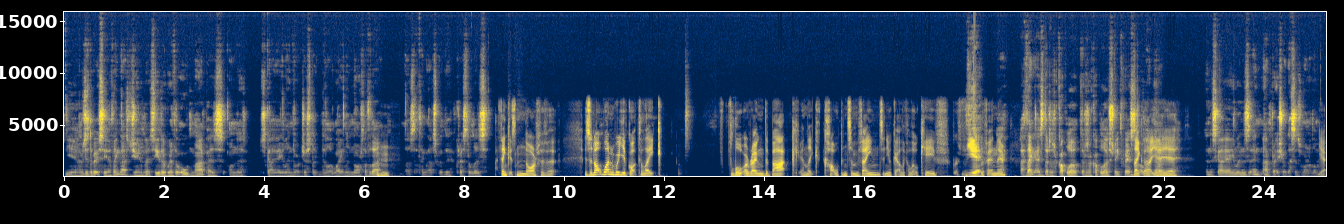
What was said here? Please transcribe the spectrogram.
Yeah, I was just about to say. I think that's generally it's either where the old map is on the Sky Island or just like the little island north of that. Mhm. That's I think that's where the crystal is. I think it's north of it. Is there not one where you've got to like float around the back and like cut open some vines and you'll get like a little cave Yeah, with it in there? I think it's, there's a couple of there's a couple of shrine quests Like that, are that, yeah, yeah. in the Sky Islands, and I'm pretty sure this is one of them. Yeah.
